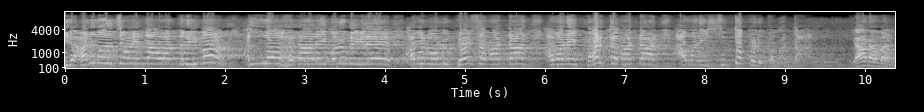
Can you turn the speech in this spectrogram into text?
இதை அனுமதிச்சவன் என்ன ஆவான் தெரியுமா? அல்லாஹ் நாளை மறுமையிலே அவனோடு பேச மாட்டான் அவனை பார்க்க மாட்டான் அவனை சுத்தப்படுத்த மாட்டான். யார் அவன்?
